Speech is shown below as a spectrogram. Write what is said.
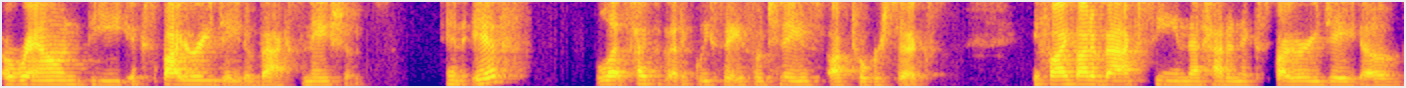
around the expiry date of vaccinations. And if, let's hypothetically say, so today's October 6th, if I got a vaccine that had an expiry date of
